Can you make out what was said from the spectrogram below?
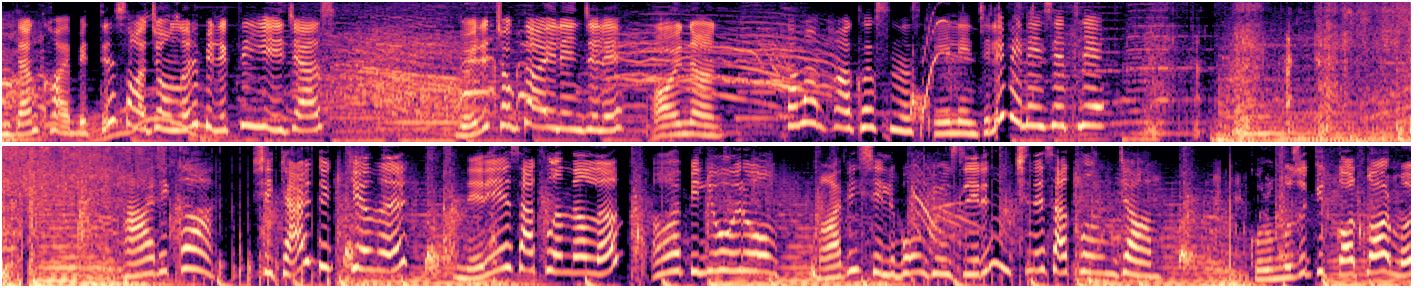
Neden kaybettin? Sadece onları birlikte yiyeceğiz. Böyle çok daha eğlenceli. Aynen. Tamam haklısınız. Eğlenceli ve lezzetli. Harika. Şeker dükkanı. Nereye saklanalım? Aa biliyorum. Mavi jelibon gözlerin içine saklanacağım. Kırmızı kikkatlar mı?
